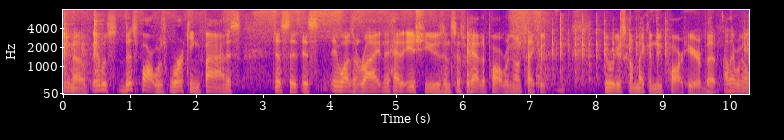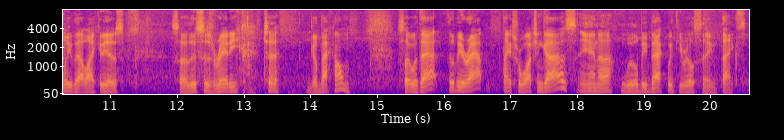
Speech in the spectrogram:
you know, it was this part was working fine. It's just that it's, it wasn't right, and it had issues, and since we had it apart, we're gonna take it, we were just gonna make a new part here, but I think we're gonna leave that like it is. So this is ready to go back home. So with that, it'll be a wrap. Thanks for watching, guys, and uh, we'll be back with you real soon. Thanks.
